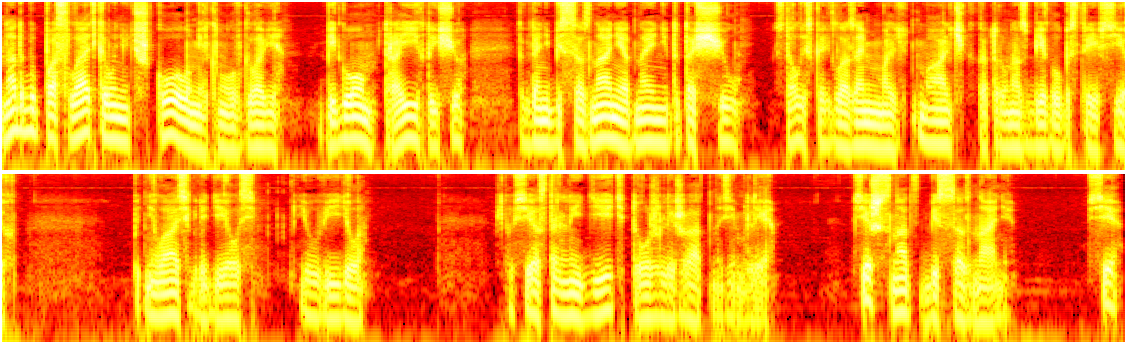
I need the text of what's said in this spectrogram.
Надо бы послать кого-нибудь в школу, мелькнуло в голове. Бегом, троих, да еще, когда они без сознания, одна я не дотащу. Стал искать глазами маль- мальчика, который у нас бегал быстрее всех. Поднялась, огляделась и увидела, что все остальные дети тоже лежат на земле. Все шестнадцать без сознания. Все.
